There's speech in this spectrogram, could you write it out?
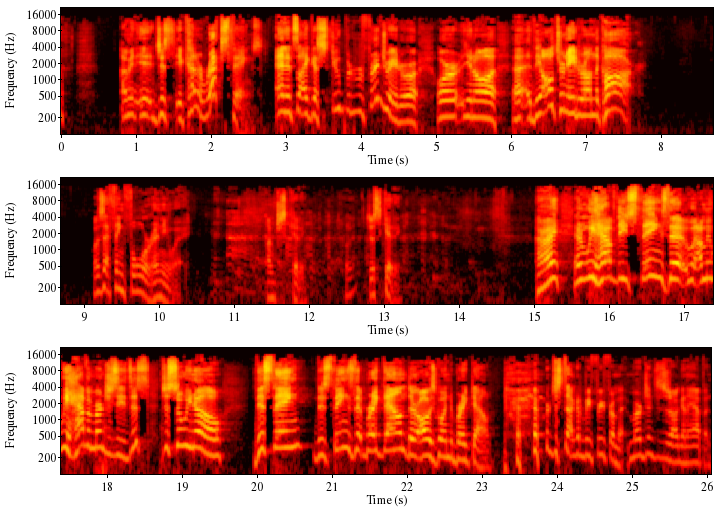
I mean, it just it kind of wrecks things, and it's like a stupid refrigerator or or you know uh, uh, the alternator on the car. What's that thing for anyway? I'm just kidding. Just kidding. All right? And we have these things that, I mean, we have emergencies. Just, just so we know, this thing, these things that break down, they're always going to break down. We're just not going to be free from it. Emergencies are all going to happen.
